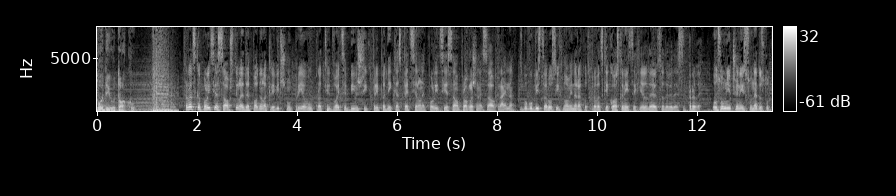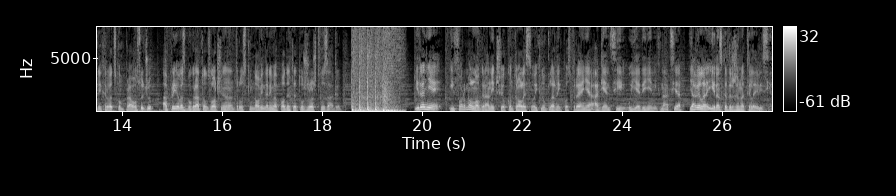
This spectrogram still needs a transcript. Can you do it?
Budi u toku. Hrvatska policija saopštila je da je podnela krivičnu prijavu protiv dvojce bivših pripadnika specijalne policije samoproglašene Sao Krajina zbog ubistva ruskih novinara kod Hrvatske Kostanice 1991. Osumnjičeni su nedostupni hrvatskom pravosuđu, a prijava zbog ratnog zločina nad ruskim novinarima podneta je tužilaštvu u Zagrebu. Iran je i formalno ograničio kontrole svojih nuklearnih postrojenja agenciji Ujedinjenih nacija, javila je iranska državna televizija.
